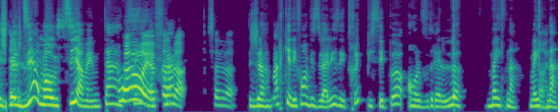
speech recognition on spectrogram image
je le dis à moi aussi en même temps. Oui, oui, absolument. absolument. Je remarque que des fois on visualise des trucs puis c'est pas on le voudrait là, maintenant, maintenant.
